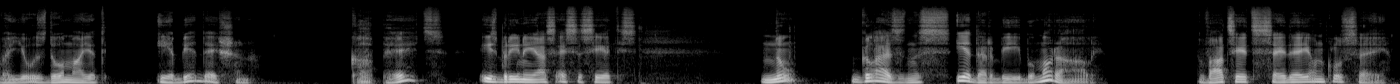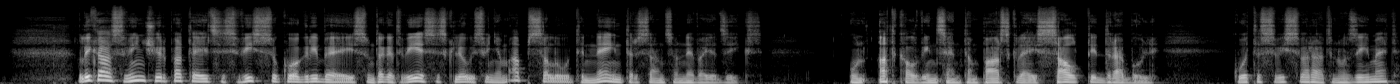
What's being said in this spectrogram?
Vai jūs domājat iebiedēšanu? Kāpēc? izbrīnījās esasietis. Nu, gleznas iedarbību morāli. Vācietis sēdēja un klusēja. Likās, viņš ir pateicis visu, ko gribējis, un tagad viesis kļuvis viņam absolūti neinteresants un nevajadzīgs. Un atkal Vincentam pārskrēja salti drebuļi. Ko tas viss varētu nozīmēt?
